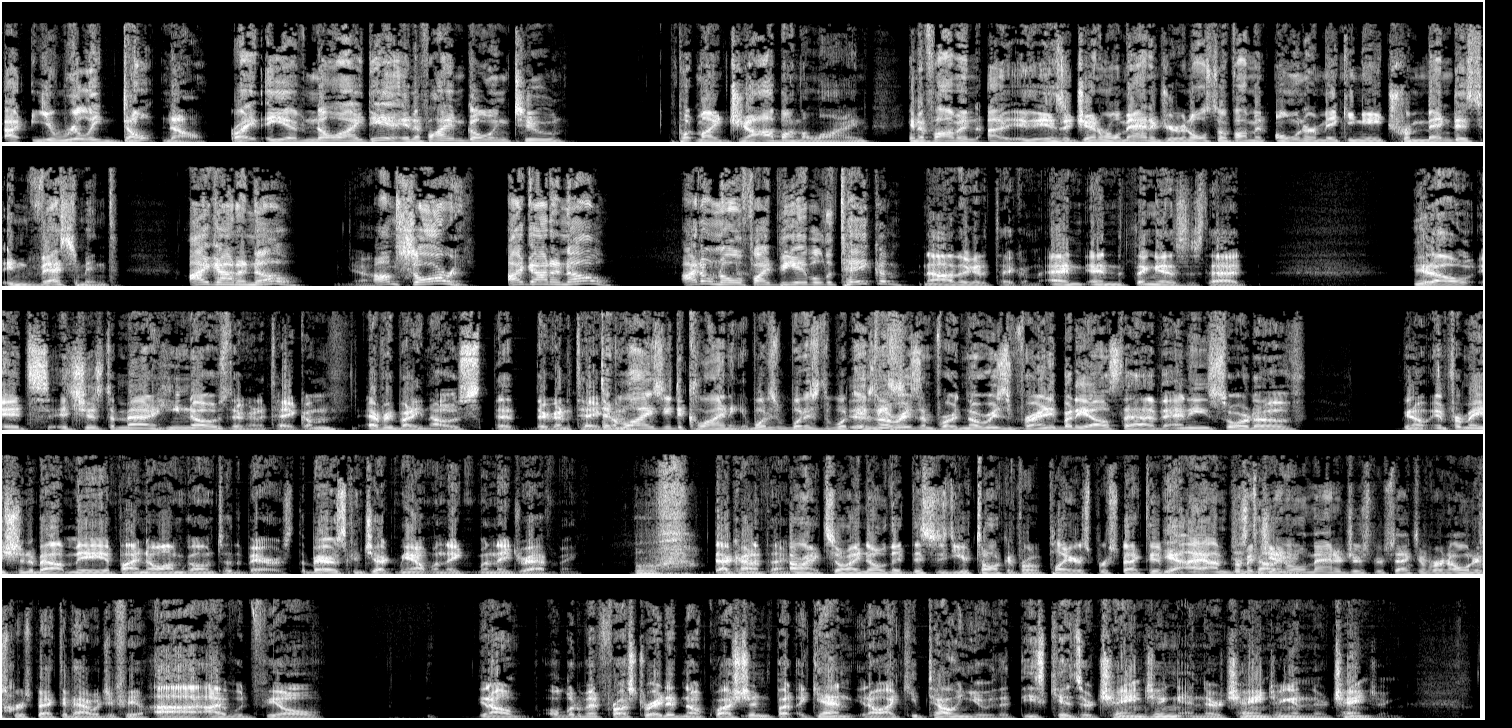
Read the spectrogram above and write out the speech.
I, you really don't know, right? You have no idea. And if I am going to put my job on the line, and if I'm an uh, as a general manager, and also if I'm an owner making a tremendous investment, I gotta know. Yeah. I'm sorry, I gotta know. I don't know if I'd be able to take them. No, they're going to take them. And and the thing is, is that you know it's it's just a matter. He knows they're going to take him. Everybody knows that they're going to take Then him. why is he declining it? What is what is what? There's no reason for it. No reason for anybody else to have any sort of you know information about me if I know I'm going to the Bears. The Bears can check me out when they when they draft me. That kind of thing. All right, so I know that this is you're talking from a player's perspective. Yeah, I- I'm just from a general you. manager's perspective or an owner's perspective. How would you feel? Uh, I would feel, you know, a little bit frustrated, no question. But again, you know, I keep telling you that these kids are changing and they're changing and they're changing.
